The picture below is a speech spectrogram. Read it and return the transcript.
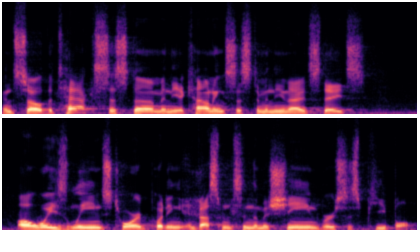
And so the tax system and the accounting system in the United States always leans toward putting investments in the machine versus people.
